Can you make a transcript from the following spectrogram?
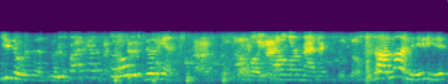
You do it then. You finally got a I spoon? just did Do it again. it. Nah, that's Oh, well, you fine. want to learn magic. No, I'm not an idiot.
